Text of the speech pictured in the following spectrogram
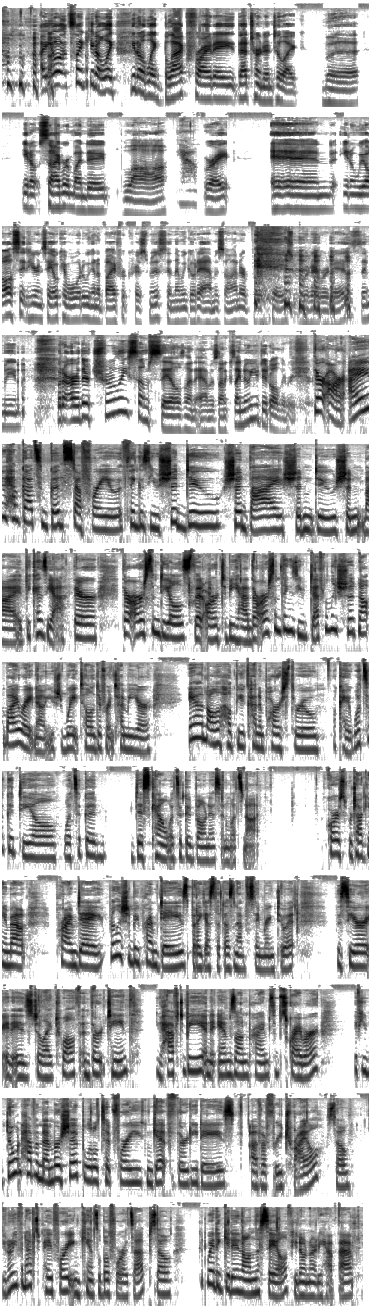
I know it's like you know, like you know, like Black Friday that turned into like, bleh, you know, Cyber Monday, blah, yeah. right? And you know, we all sit here and say, okay, well, what are we going to buy for Christmas? And then we go to Amazon or birthdays or whatever it is. I mean, but are there truly some sales on Amazon? Because I know you did all the research. There are. I have got some good stuff for you. Things you should do, should buy, shouldn't do, shouldn't buy. Because yeah, there there are some deals that are to be had. There are some things you definitely should not buy right now. You should wait till a different time of year. And I'll help you kind of parse through, okay, what's a good deal? What's a good discount? What's a good bonus and what's not? Course, we're talking about Prime Day. Really should be Prime Days, but I guess that doesn't have the same ring to it. This year it is July 12th and 13th. You have to be an Amazon Prime subscriber. If you don't have a membership, a little tip for you, you can get 30 days of a free trial. So you don't even have to pay for it. You can cancel before it's up. So good way to get in on the sale if you don't already have that.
